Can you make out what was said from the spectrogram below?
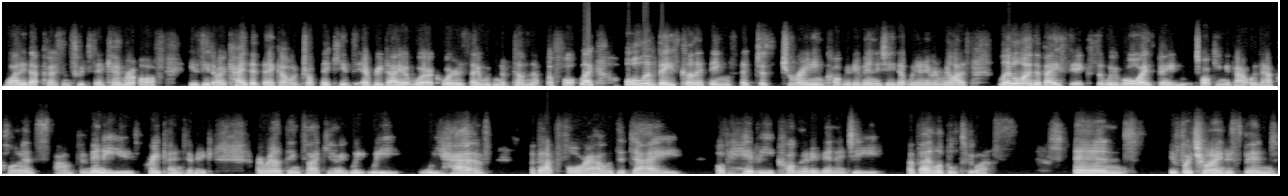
why did that person switch their camera off? Is it okay that they go and drop their kids every day at work, whereas they wouldn't have done that before? Like all of these kind of things are just draining cognitive energy that we don't even realize, let alone the basics that we've always been talking about with our clients um, for many years pre-pandemic around things like, you know, we, we, we have about four hours a day of heavy cognitive energy available to us. And if we're trying to spend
